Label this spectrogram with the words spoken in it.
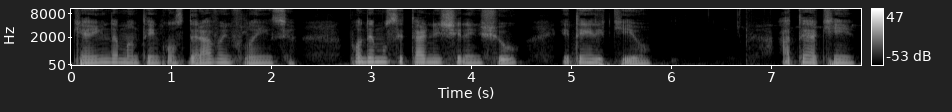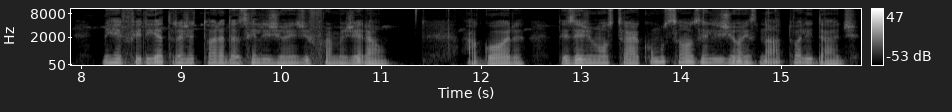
que ainda mantêm considerável influência, podemos citar Nichiren Shu e Tenrikyo. Até aqui, me referi à trajetória das religiões de forma geral. Agora, desejo mostrar como são as religiões na atualidade.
